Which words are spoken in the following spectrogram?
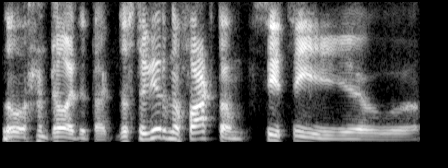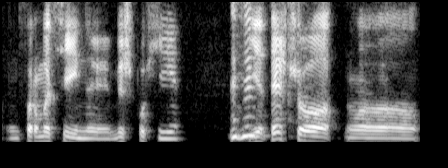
Ну, давайте так. Достовірно фактом всі ці е, інформаційні мішпухи uh -huh. є те, що о,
